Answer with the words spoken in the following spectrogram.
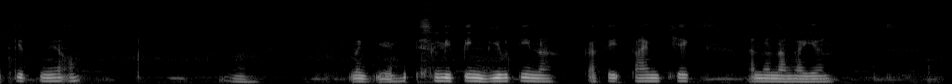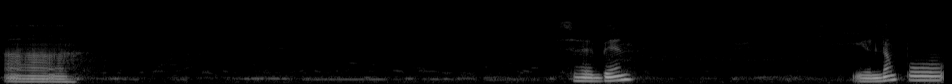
Ang cute niya, oh. Mm. Nag sleeping beauty na. Kasi time check. Ano na ngayon? Ah... seven. Yun lang po.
